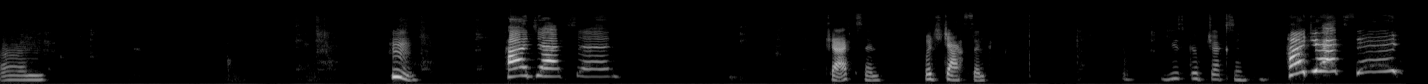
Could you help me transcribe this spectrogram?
Um. Hmm. Hi, Jackson. Jackson. Which Jackson? Youth group Jackson. Hi, Jackson.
